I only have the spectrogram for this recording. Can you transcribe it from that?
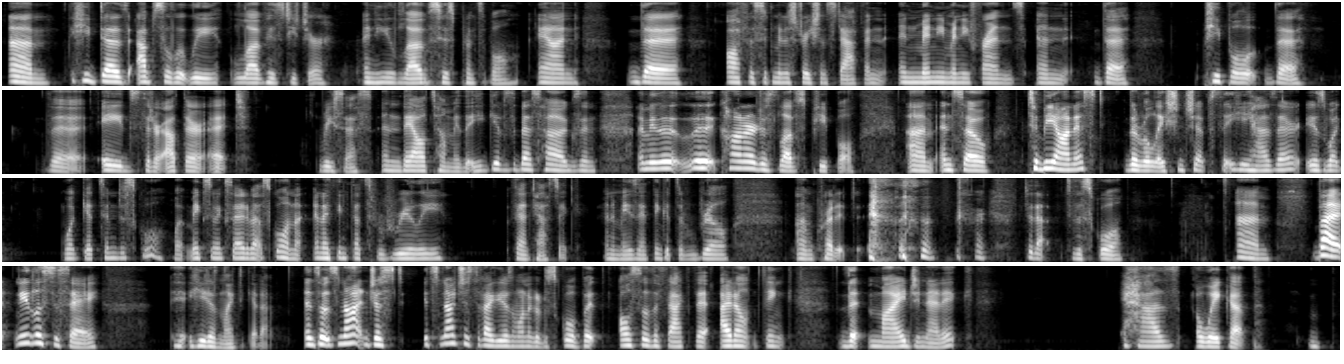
um, he does absolutely love his teacher, and he loves his principal, and the office administration staff, and and many many friends, and the people the the aides that are out there at recess and they all tell me that he gives the best hugs and i mean the, the, connor just loves people. Um, and so to be honest the relationships that he has there is what what gets him to school what makes him excited about school and I, and I think that's really fantastic and amazing. I think it's a real um, credit to, to that to the school. Um, but needless to say he he doesn't like to get up and so it's not just it's not just the fact he doesn't want to go to school but also the fact that i don't think that my genetic has a wake up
